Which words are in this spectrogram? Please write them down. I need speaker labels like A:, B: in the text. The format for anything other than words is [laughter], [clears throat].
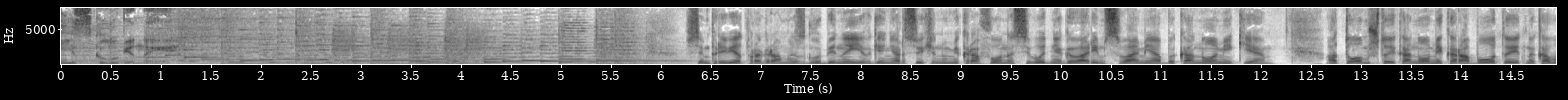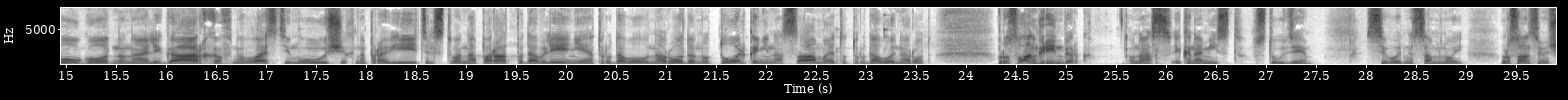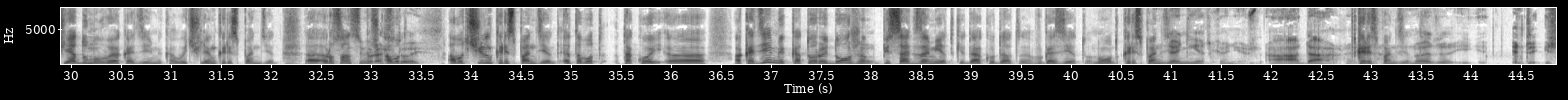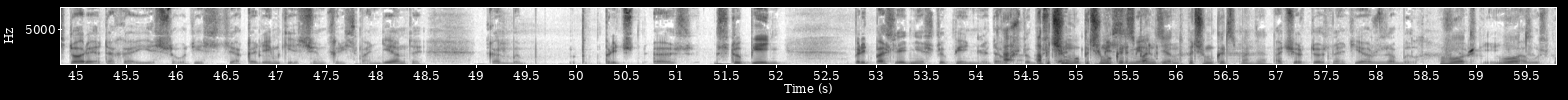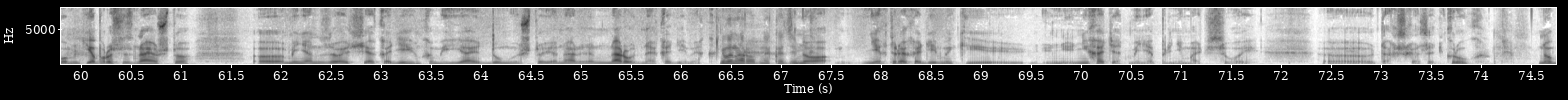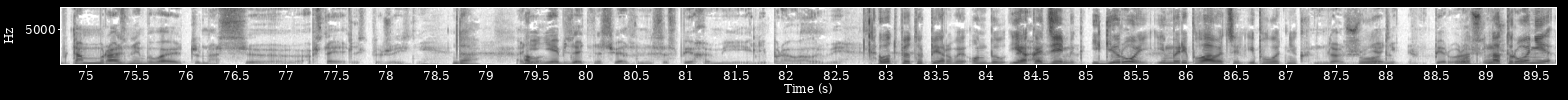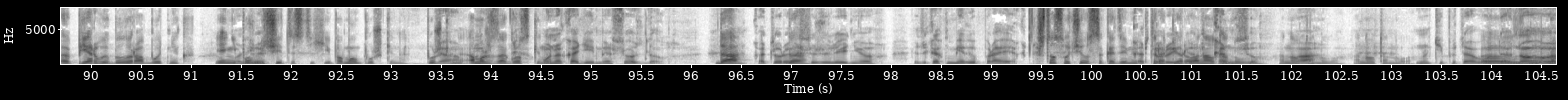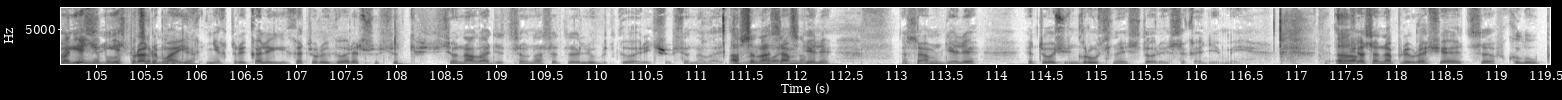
A: из глубины.
B: Всем привет, программа «Из глубины». Евгений Арсюхин у микрофона. Сегодня говорим с вами об экономике. О том, что экономика работает на кого угодно, на олигархов, на власть имущих, на правительство, на аппарат подавления трудового народа, но только не на сам этот трудовой народ. Руслан Гринберг у нас экономист в студии сегодня со мной. Руслан Семенович, я думал, вы академик, а вы член-корреспондент. Э, Руслан Семенович, а вот, а вот член-корреспондент, это вот такой э, академик, который должен писать заметки, да, куда-то в газету, ну, вот корреспондент.
C: Да нет, конечно. А, да.
B: Корреспондент.
C: Но это, это история такая есть, что вот есть академики, есть член-корреспонденты, как бы пред, э, ступень предпоследняя ступень для того,
B: а,
C: чтобы.
B: А почему? Почему корреспондент? Почему корреспондент?
C: А черт его знает, я уже забыл.
B: Вот.
C: Я не,
B: вот.
C: не могу вспомнить. Я просто знаю, что э, меня называют все академиками, я думаю, что я народный академик.
B: И вы народный академик.
C: Но некоторые академики не, не хотят меня принимать в свой, э, так сказать, круг. Ну, там разные бывают у нас э, обстоятельства жизни.
B: Да.
C: Они а... не обязательно связаны с успехами или провалами.
B: А вот Петр Первый, он был да. и академик, и герой, и мореплаватель, и плотник.
C: Да, вот. я не, первый
B: вот.
C: раз
B: На троне э, первый был работник. Я не
C: Он
B: помню
C: же...
B: чьи-то стихи, по-моему, Пушкина. Пушкина.
C: Да.
B: А может, Загоскина.
C: Он Академию создал.
B: Да.
C: Который,
B: да.
C: к сожалению, это как мегапроект.
B: Что случилось с Академией Петра Первого? Она утонула. Она
C: а?
B: утонула. Она утонула.
C: Ну, типа того, да. Но есть, есть правда, мои некоторые коллеги, которые говорят, что все-таки все наладится. У нас это любят говорить, что все наладится.
B: А все
C: Но
B: наладится.
C: на самом деле, на самом деле, это очень грустная история с Академией. Сейчас она превращается в клуб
